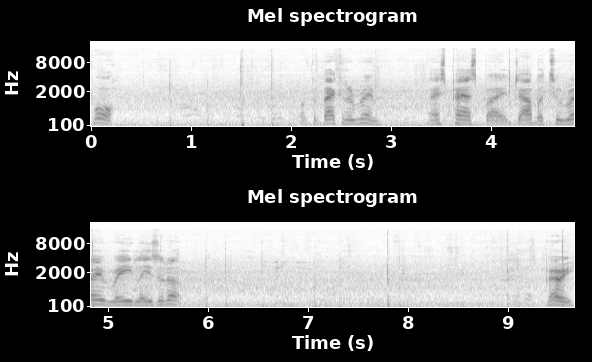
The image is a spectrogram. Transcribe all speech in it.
Paul. Off the back of the rim. Nice pass by Jabba to Ray. Ray lays it up. Perry.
